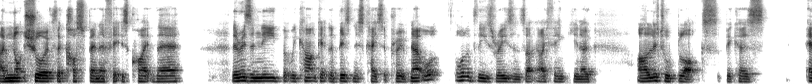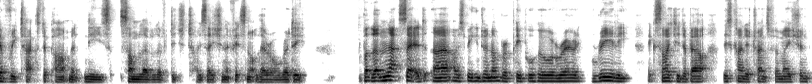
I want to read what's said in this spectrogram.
I'm not sure if the cost benefit is quite there. There is a need, but we can't get the business case approved. Now, all, all of these reasons, I, I think, you know, are little blocks because every tax department needs some level of digitization if it's not there already but then that said, uh, I was speaking to a number of people who were re- really excited about this kind of transformation,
